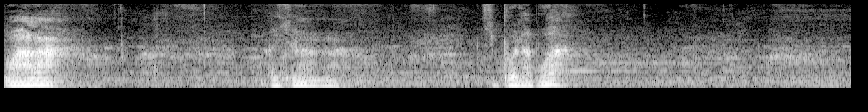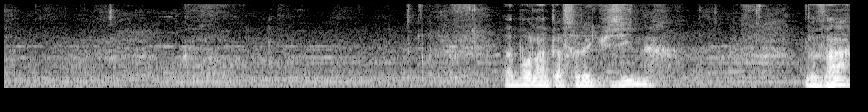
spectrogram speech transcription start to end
Voilà. Avec un petit poêle à bois. D'abord, on aperçoit la cuisine, le vin.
